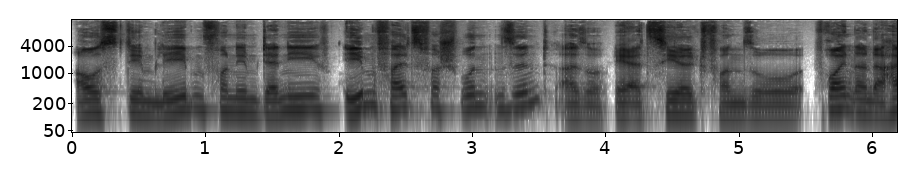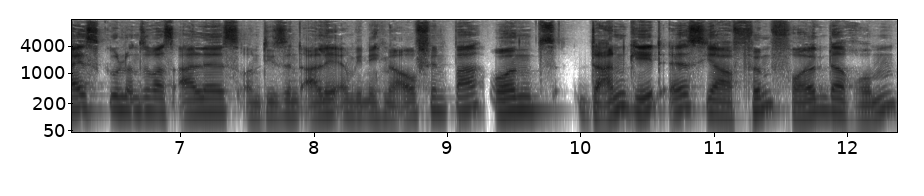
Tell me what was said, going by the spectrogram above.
aus dem Leben von dem Danny ebenfalls verschwunden sind. Also er erzählt von so Freunden an der Highschool und sowas alles und die sind alle irgendwie nicht mehr auffindbar. Und dann geht es ja fünf Folgen darum,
